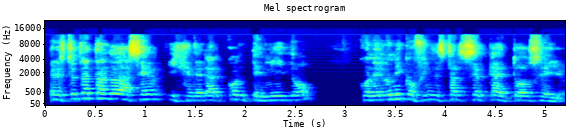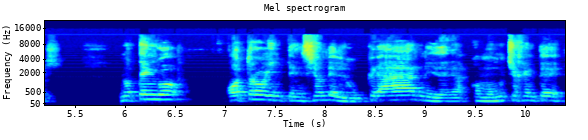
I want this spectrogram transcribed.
pero estoy tratando de hacer y generar contenido con el único fin de estar cerca de todos ellos. No tengo otra intención de lucrar, ni de, como mucha gente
